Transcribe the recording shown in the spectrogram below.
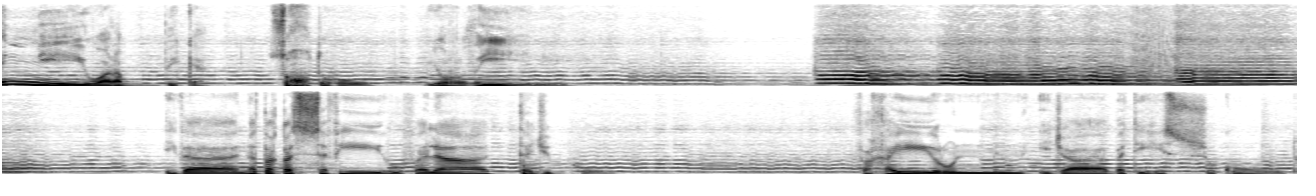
إني وربك سخطه يرضيني. إذا نطق السفيه فلا تجبه. فخير من إجابته السكوت.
